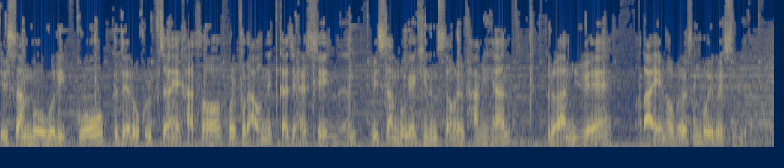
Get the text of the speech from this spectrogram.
일상복을 입고 그대로 골프장에 가서 골프 라운딩까지 할 수 있는 일상복의 기능성을 가미한 그러한 류의 라인업을 선보이고 있습니다.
